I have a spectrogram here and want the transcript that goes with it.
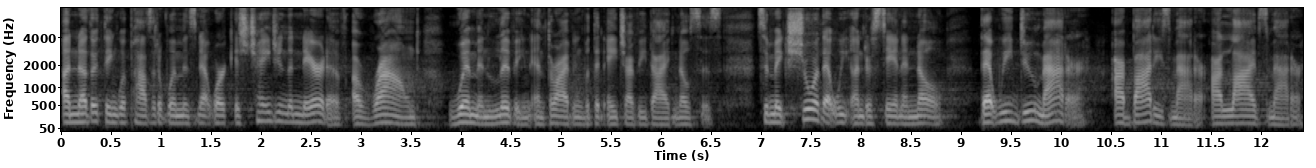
Another thing with Positive Women's Network is changing the narrative around women living and thriving with an HIV diagnosis to make sure that we understand and know that we do matter. Our bodies matter, our lives matter,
